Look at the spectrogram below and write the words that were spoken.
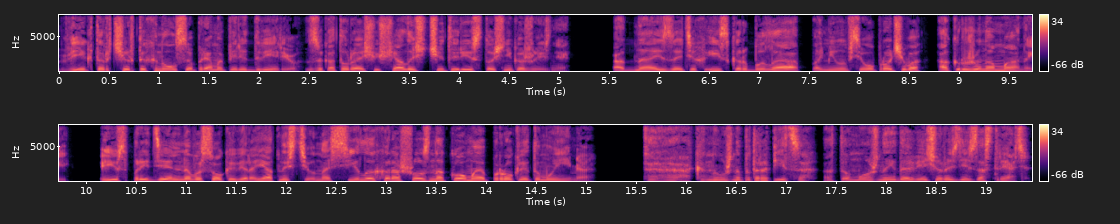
Виктор чертыхнулся прямо перед дверью, за которой ощущалось четыре источника жизни. Одна из этих искр была, помимо всего прочего, окружена маной, и с предельно высокой вероятностью носила хорошо знакомое проклятому имя. «Так, нужно поторопиться, а то можно и до вечера здесь застрять»,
